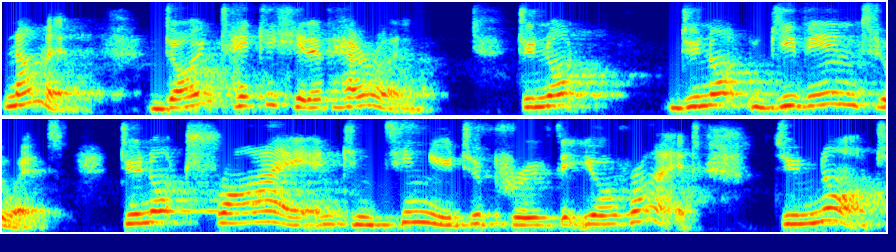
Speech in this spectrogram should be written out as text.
numb it. Don't take a hit of heroin. Do not do not give in to it. Do not try and continue to prove that you're right. Do not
